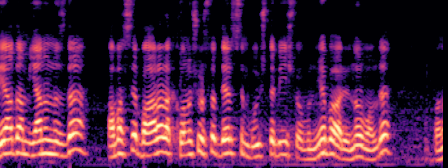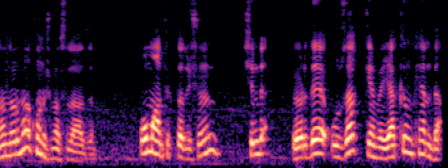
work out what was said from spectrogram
Bir adam yanınızda ama size bağırarak konuşursa dersin bu işte bir iş var. Bu niye bağırıyor normalde? Bana normal konuşması lazım. O mantıkta düşünün. Şimdi ördeğe uzakken ve yakınken de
